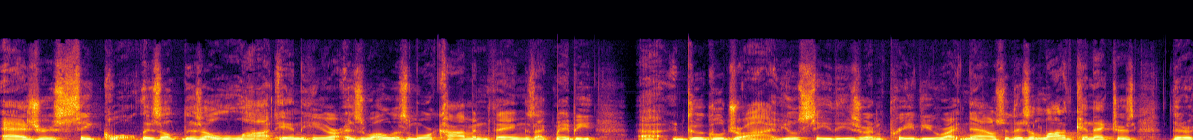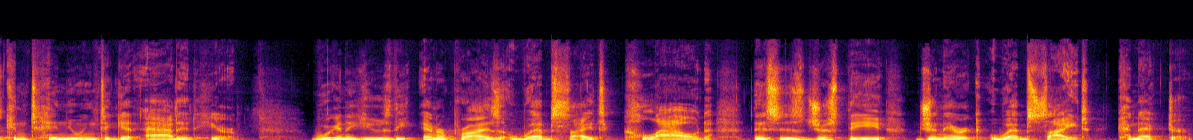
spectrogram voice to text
Azure SQL. There's a there's a lot in here, as well as more common things like maybe uh, Google Drive. You'll see these are in preview right now. So there's a lot of connectors that are continuing to get added here we're going to use the Enterprise Website Cloud. This is just the generic website connector.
